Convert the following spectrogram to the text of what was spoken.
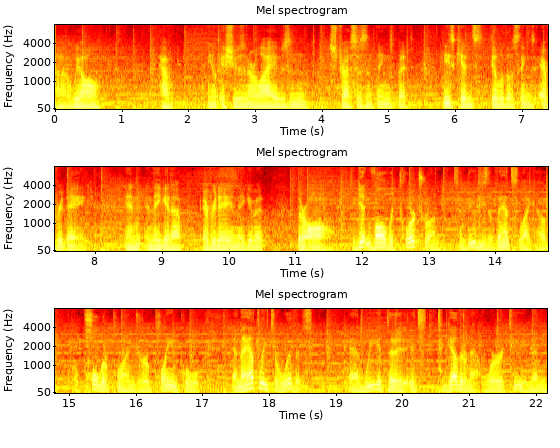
Uh, we all have you know, issues in our lives and stresses and things, but these kids deal with those things every day. And, and they get up every day and they give it their all. To get involved with torch runs and do these events like a, a polar plunge or a plane pull, and the athletes are with us. And we get to, it's together now, we're a team, and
